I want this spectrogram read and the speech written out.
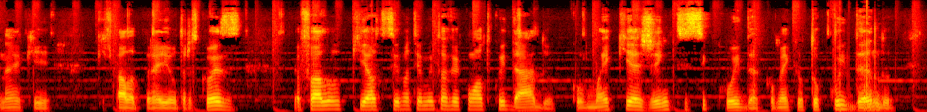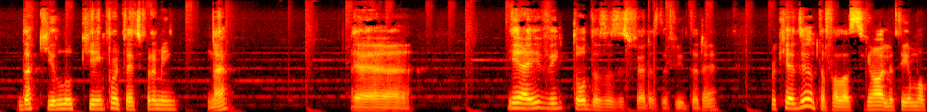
né, que, que fala por aí outras coisas, eu falo que autoestima tem muito a ver com autocuidado. Como é que a gente se cuida? Como é que eu estou cuidando daquilo que é importante para mim, né? É, E aí vem todas as esferas da vida, né? Porque adianta falar assim, olha, eu tenho uma,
